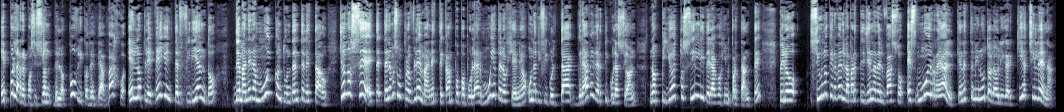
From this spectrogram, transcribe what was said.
Es por la reposición de lo público desde abajo, es lo plebeyo interfiriendo de manera muy contundente el Estado. Yo no sé, tenemos un problema en este campo popular muy heterogéneo, una dificultad grave de articulación, nos pilló esto sin liderazgos importantes, pero si uno quiere ver la parte llena del vaso, es muy real que en este minuto la oligarquía chilena,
